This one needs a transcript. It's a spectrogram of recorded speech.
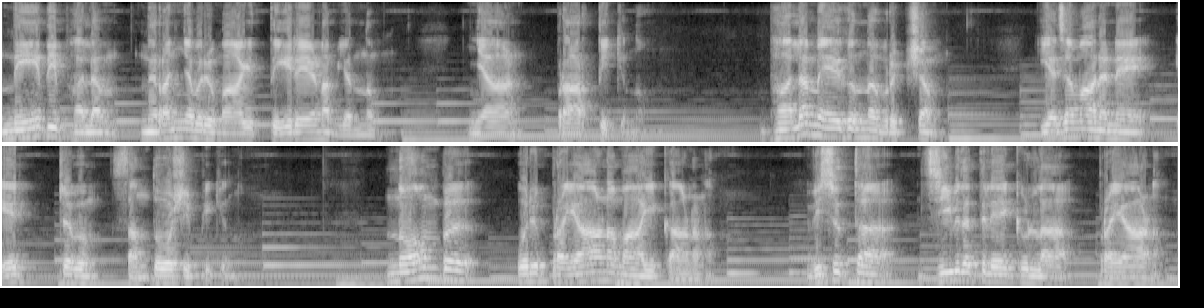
നീതിഫലം നിറഞ്ഞവരുമായി തീരേണം എന്നും ഞാൻ പ്രാർത്ഥിക്കുന്നു. ഫലമേകുന്ന വൃക്ഷം യജമാനനെ ഏറ്റവും സന്തോഷിപ്പിക്കുന്നു. നോമ്പ് ഒരു പ്രയാണമായി കാണണം. വിശുദ്ധ ജീവിതത്തിലേക്കുള്ള പ്രയാണം.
